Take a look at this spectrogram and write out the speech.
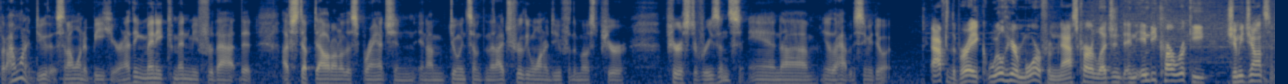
but I want to do this and I want to be here. And I think many commend me for that. That I've stepped out onto this branch and, and I'm doing something that I truly want to do for the most pure, purest of reasons. And um, you know, they're happy to see me do it. After the break, we'll hear more from NASCAR legend and IndyCar rookie Jimmie Johnson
